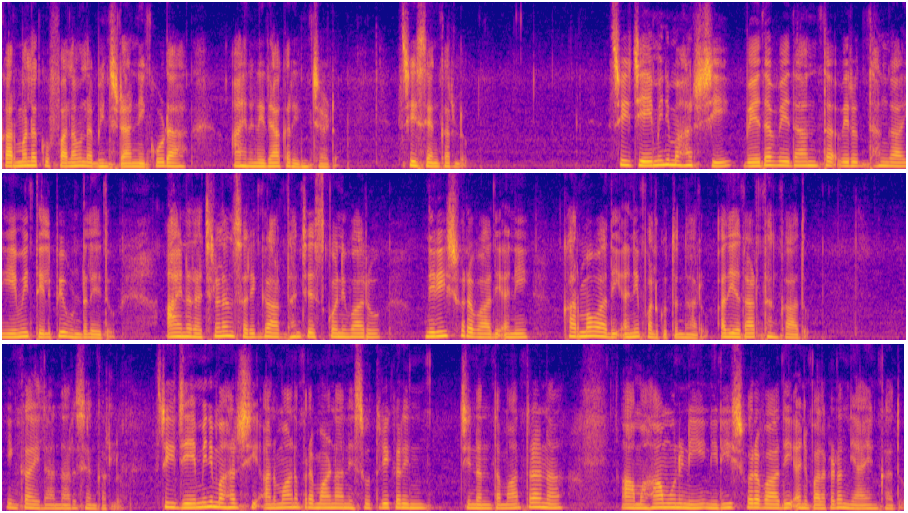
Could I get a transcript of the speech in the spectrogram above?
కర్మలకు ఫలం లభించడాన్ని కూడా ఆయన నిరాకరించాడు. శ్రీశంకరులు శ్రీ జైమిని మహర్షి వేద వేదాంత విరుద్ధంగా ఏమీ తెలిపి ఉండలేదు. ఆయన రచనలను సరిగ్గా అర్థం చేసుకొని వారు నిరీశ్వరవాది అని కర్మవాది అని పలుకుతున్నారు. అది యథార్థం కాదు. ఇంకా ఇలా అన్నారు శంకర్లు. శ్రీ జేమిని మహర్షి అనుమాన ప్రమాణాన్ని సూత్రీకరించినంత మాత్రాన ఆ మహామునిని నిరీశ్వరవాది అని పలకడం న్యాయం కాదు.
